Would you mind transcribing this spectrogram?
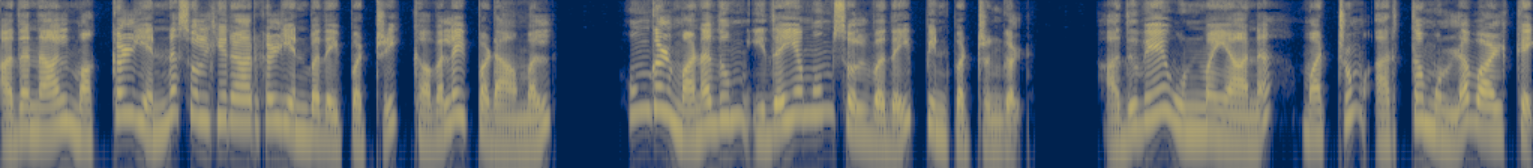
அதனால் மக்கள் என்ன சொல்கிறார்கள் என்பதைப் பற்றி கவலைப்படாமல் உங்கள் மனதும் இதயமும் சொல்வதை பின்பற்றுங்கள். அதுவே உண்மையான மற்றும் அர்த்தமுள்ள வாழ்க்கை.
